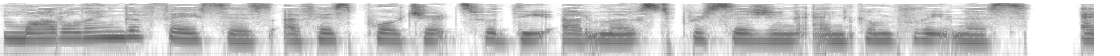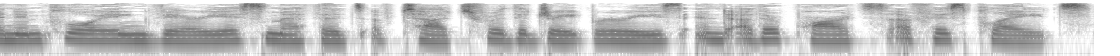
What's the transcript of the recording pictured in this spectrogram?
modeling the faces of his portraits with the utmost precision and completeness, and employing various methods of touch for the draperies and other parts of his plates.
